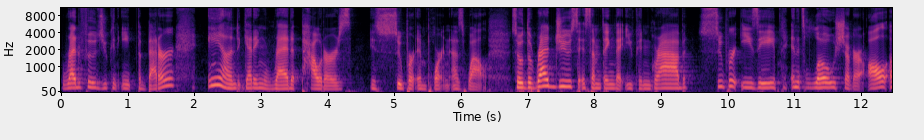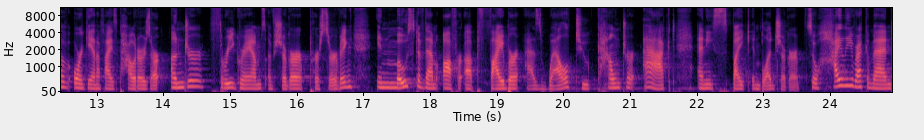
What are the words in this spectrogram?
red foods you can eat, the better. And getting red powders is super important as well. So the red juice is something that you can grab super easy and it's low sugar. All of Organifi's powders are under three grams of sugar per serving, and most of them offer up fiber as well to counteract any spike in blood sugar. So, highly recommend.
